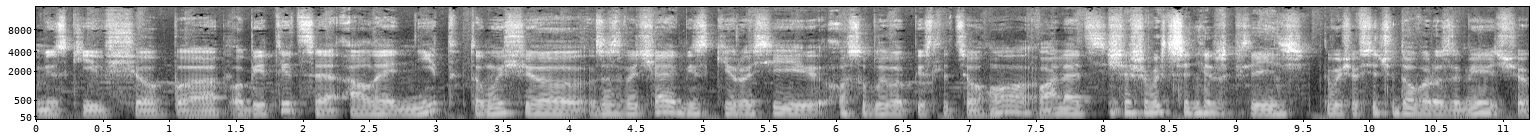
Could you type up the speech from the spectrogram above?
мізків, щоб е, обійти це, але ні, тому що зазвичай мізки Росії, особливо після цього, валять ще швидше ніж всі інші, тому що всі чудово розуміють, що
